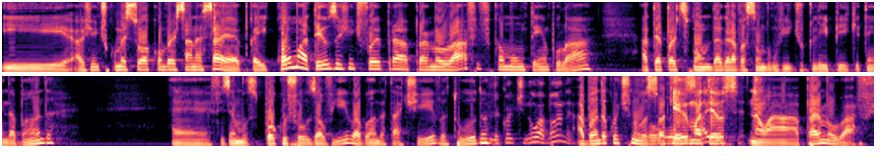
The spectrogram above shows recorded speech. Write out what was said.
E a gente começou a conversar nessa época. E com o Matheus a gente foi para Primal Wrath, ficamos um tempo lá. Até participamos da gravação de um videoclipe que tem da banda. É, fizemos poucos shows ao vivo, a banda tá ativa, tudo. Ainda continua a banda? A banda continua, só O que eu e o? Matheus. Não, a Primal Wrath.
